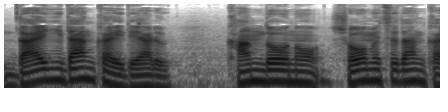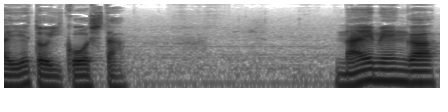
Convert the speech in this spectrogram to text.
第二段階である感動の消滅段階へと移行した。内面が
